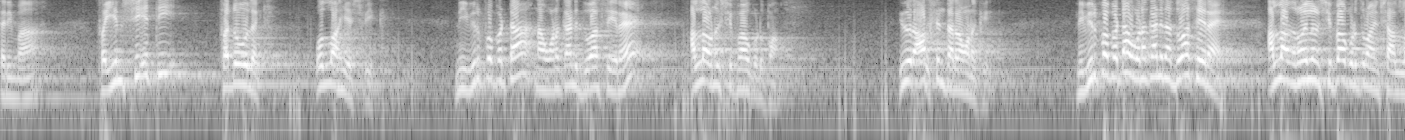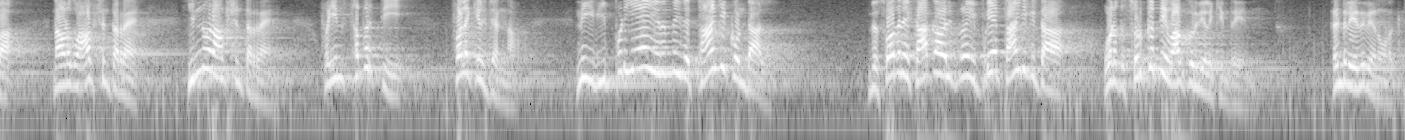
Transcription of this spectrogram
சரிம்மா? ஃபைன் ஷேத்தி ஃபதோலக் ஒல்லாஹ் யஸ்வீக் நீ விருப்பப்பட்டா நான் உனக்காண்டி துவா செய்கிறேன் அல்லாஹ் உனக்கு ஷிஃபாவை கொடுப்பான். இது ஒரு ஆப்ஷன் தரேன் உனக்கு. நீ விருப்பப்பட்டா உனக்காண்டி நான் துவா செய்கிறேன் அல்லாஹ் அந்த நோயில் ஷிஃபா கொடுத்துருவான் இன்ஷா அல்லாஹ் நான் உனக்கு ஆப்ஷன் தர்றேன். இன்னொரு ஆப்ஷன் தர்றேன். ஃபைன் சபர்த்தி ஃபலக்கில் ஜன்னா நீ இது இப்படியே இருந்து இதை தாங்கிக் கொண்டால் இந்த சோதனை காக்கா வலிப்பு இப்படியே தாங்கிக்கிட்டா உனக்கு சொர்க்கத்தை வாக்குறுதி அளிக்கின்றேன். ரெண்டில் எது வேணும் உனக்கு?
